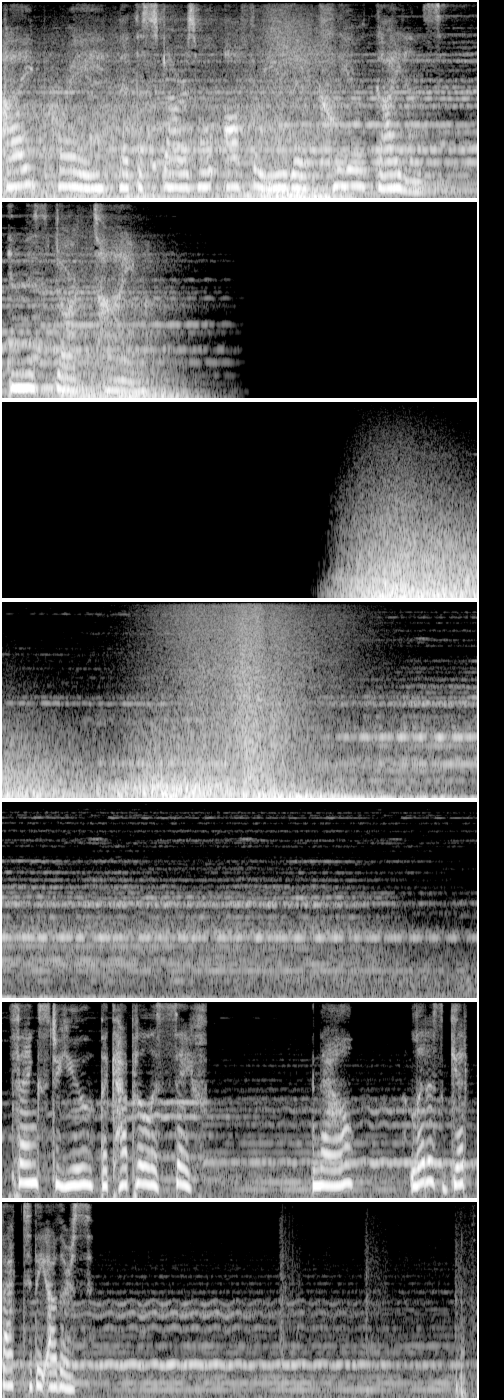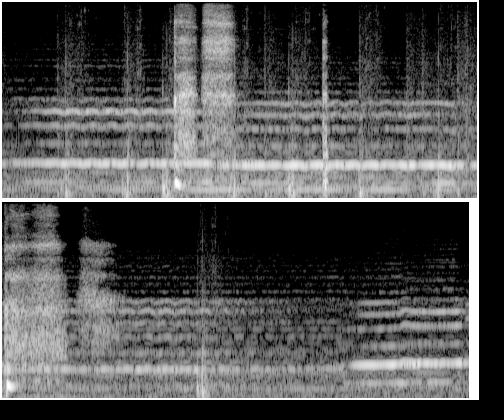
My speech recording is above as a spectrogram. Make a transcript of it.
I pray that the stars will offer you their clear guidance in this dark time. To you, the capital is safe. Now, let us get back to the others.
